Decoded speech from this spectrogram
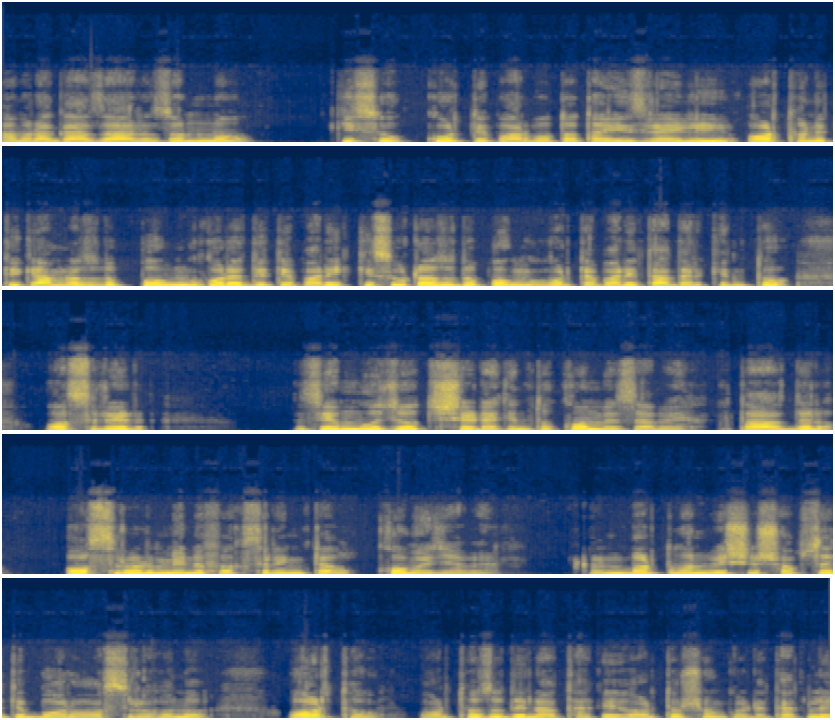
আমরা গাজার জন্য কিছু করতে পারব, তথা ইসরায়েলি অর্থনীতিকে আমরা যদি পঙ্গু করে দিতে পারি, কিছুটা যদি পঙ্গু করতে পারি, তাদের কিন্তু অস্ত্রের যে মজুদ, সেটা কিন্তু কমে যাবে। তাদের অস্ত্রের ম্যানুফ্যাকচারিংটাও কমে যাবে। কারণ বর্তমান বিশ্বের সবচাইতে বড় অস্ত্র হলো অর্থ। অর্থ যদি না থাকে অর্থ সংকটে থাকলে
